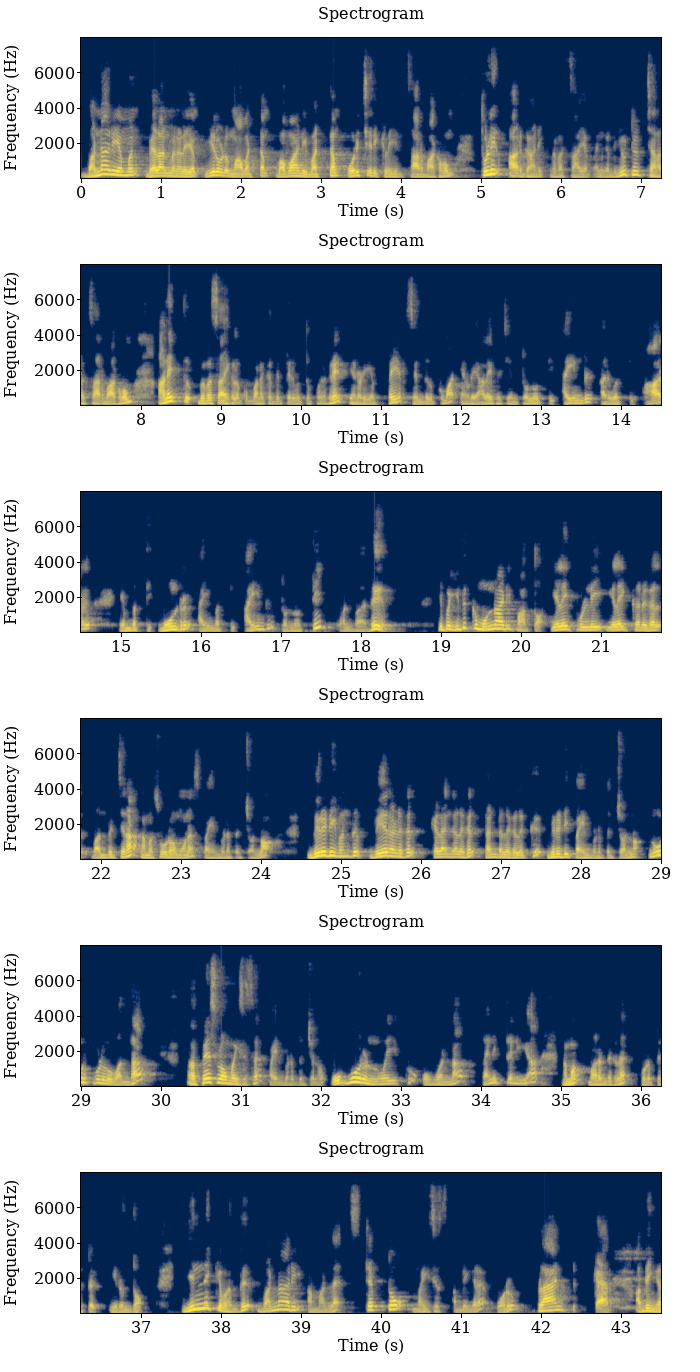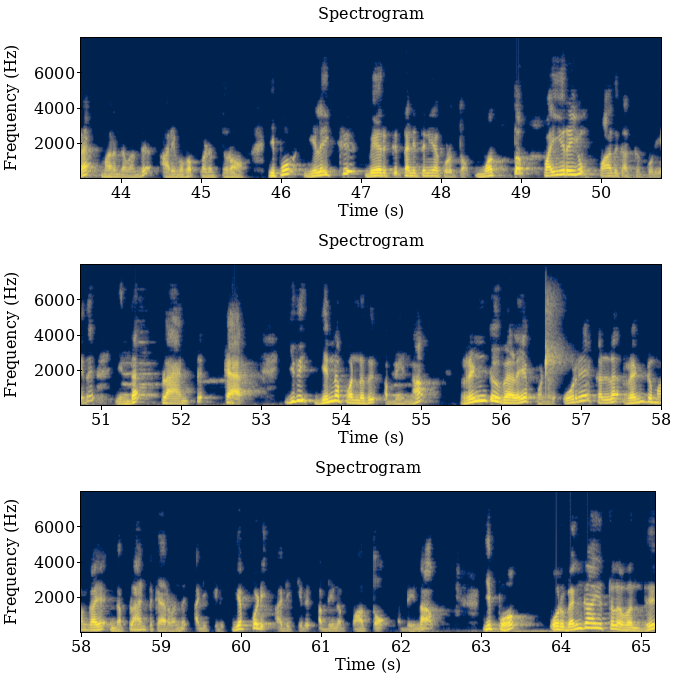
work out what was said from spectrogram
பண்ணாரி அம்மன் வேளாண்மை நிலையம் ஈரோடு மாவட்டம் பவானி வட்டம் ஒரிச்சேரி கிளையின் சார்பாகவும் துளிர் ஆர்கானிக் விவசாயம் என்கிற யூடியூப் சேனல் சார்பாகவும் அனைத்து விவசாயிகளுக்கும் வணக்கத்தை தெரிவித்துக் கொள்கிறேன். என்னுடைய பெயர் செந்தில்குமார். என்னுடைய அலைபேசி எண் தொண்ணூற்றி ஐந்து அறுபத்தி ஆறு எண்பத்தி மூன்று ஐம்பத்தி ஐந்து தொண்ணூற்றி ஒன்பது. இப்போ இதுக்கு முன்னாடி பார்த்தோம் இலைப்புள்ளி இலைக்கருகள் வந்துச்சுன்னா நம்ம சூடோமோனஸ் பயன்படுத்த சொன்னோம். விருடி வந்து வேரழுகள் கிழங்கழுகள் தண்டலுகளுக்கு விருடி பயன்படுத்த சொன்னோம். நூற்புழு வந்தால் பேஸ்லோமைசிஸை பயன்படுத்த சொன்னோம். ஒவ்வொரு நோய்க்கும் ஒவ்வொன்றா தனித்தனியாக நம்ம மருந்துகளை கொடுத்துட்டு இருந்தோம். இன்னைக்கு வந்து பண்ணாரி அம்மனில் ஸ்டெப்டோமைசிஸ் அப்படிங்கிற ஒரு பிளான்ட் கேர் அப்படிங்கிற மருந்தை வந்து அறிமுகப்படுத்துகிறோம் இப்போ இலைக்கு வேருக்கு தனித்தனியாக கொடுத்தோம். மொத்த பயிரையும் பாதுகாக்கக்கூடியது இந்த பிளான்ட் கேர் இது என்ன பண்ணுது அப்படின்னா ரெண்டு வேலையை பண்ணுது. ஒரே கல்ல ரெண்டு மாங்காயை இந்த பிளான்ட் கேர் வந்து அடிக்குது. எப்படி அடிக்குது அப்படின்னு பார்த்தோம் அப்படின்னா இப்போ ஒரு வெங்காயத்தில் வந்து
